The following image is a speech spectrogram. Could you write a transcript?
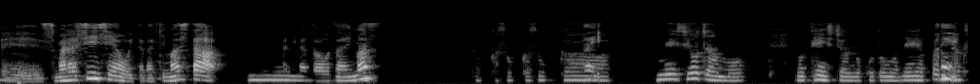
えー素晴らしいシェアをいただきました。うんありがとうございます。そっかそっかそっか。はねしおちゃんも、の天使ちゃんのこともね、やっぱりはいたくさ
